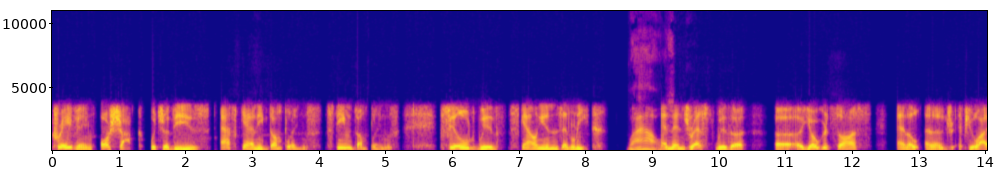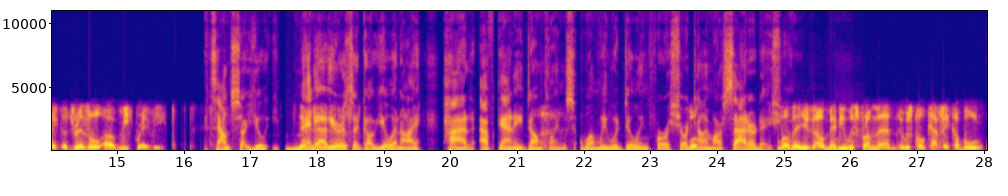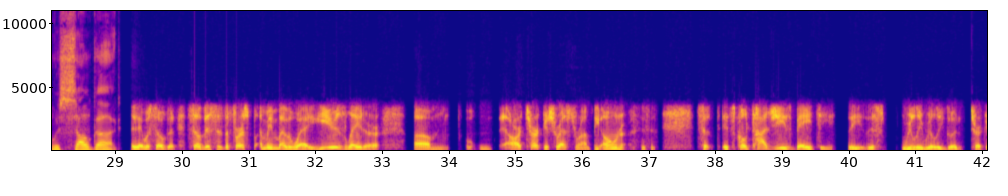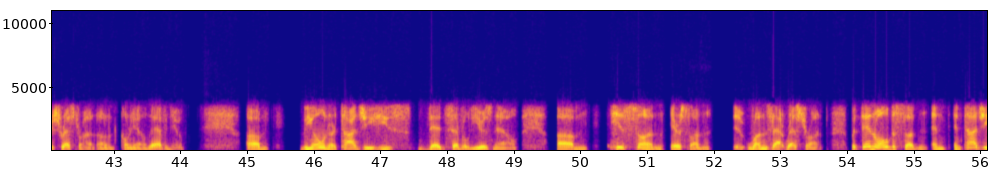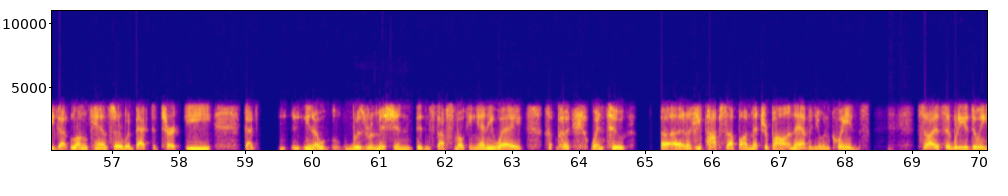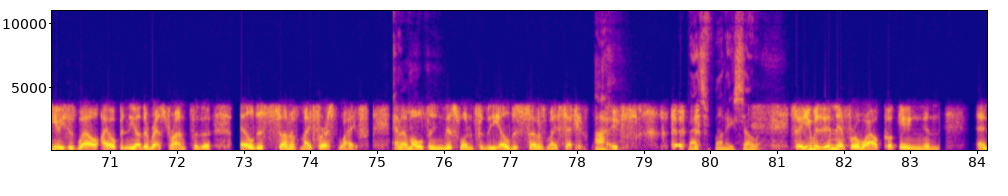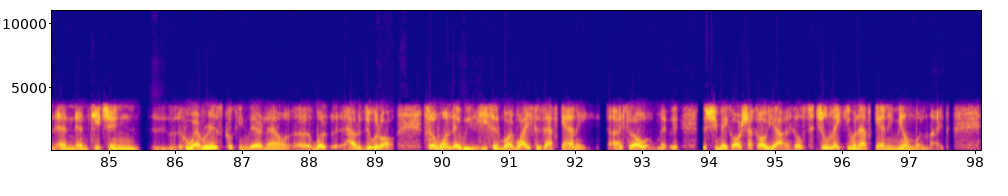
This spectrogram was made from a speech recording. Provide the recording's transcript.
craving oshak, which are these Afghani dumplings, steamed dumplings, filled with scallions and leek, Wow. and then dressed with a, a, a yogurt sauce and, a, and a, if you like, a drizzle of meat gravy. It sounds so. You many years ago, you and I had Afghani dumplings when we were doing for a short Well- time our Saturday show. Well, there you go. Maybe it was from then. It was called Cafe Kabul. it was so good. It was so good. So this is the first. I mean, by the way, years later, um, our Turkish restaurant, the owner, so it's called Taci's Beyti. The this really really good Turkish restaurant on Coney Island Avenue. Um, the owner Taci, he's dead several years now. Um, his son, Air son, runs that restaurant. But then all of a sudden, and and Taci got lung cancer, went back to Turkey, got you know, was remission, didn't stop smoking anyway, but went to. Uh, he pops up on Metropolitan Avenue in Queens. So I said, "What are you doing here?" He says, "Well, I opened the other restaurant for the eldest son of my first wife, and I'm opening this one for the eldest son of my second Ah. wife." That's funny. So, so he was in there for a while cooking and and and and teaching whoever is cooking there now uh, what how to do it all. So one day we he said my wife is Afghani. I said, "Oh, maybe, does she make orshak?" "Oh, yeah. He'll, she'll make you an Afghani meal one night."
